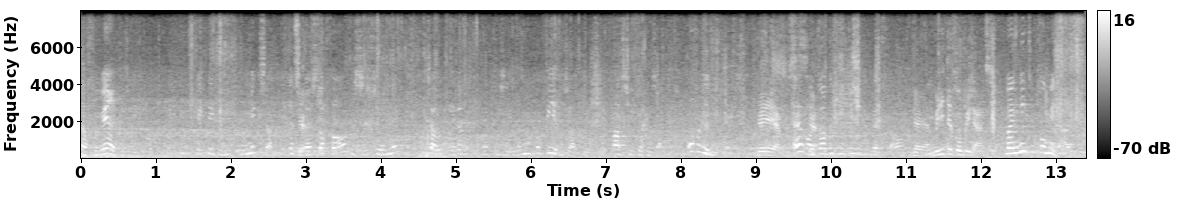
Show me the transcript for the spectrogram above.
nou, verwerken. Kijk, dit is een mixzakje. Dat is Ja. restafval, dus dat is zonde. Ik zou het eerder adviseren om een papieren zakje. Als je toch een zakje. Of een lummitek. Ja, ja, want dat is natuurlijk het beste alternatief. Ja, ja, maar niet een combinatie. Maar niet de combinatie.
